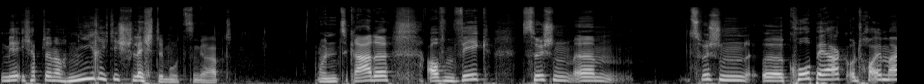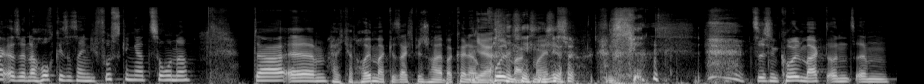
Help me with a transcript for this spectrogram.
mir, ich habe da noch nie richtig schlechte Mutzen gehabt. Und gerade auf dem Weg zwischen ähm, zwischen äh, Koberg und Heumarkt, also wenn du hochgehst, ist das eigentlich die Fußgängerzone. Da, ähm, habe ich gerade Heumarkt gesagt, ich bin schon halber Kölner, Ja. Kohlmarkt meine ich. Zwischen Kohlmarkt und ähm,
